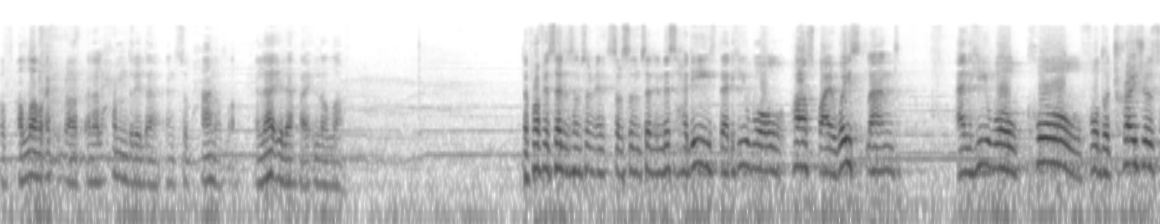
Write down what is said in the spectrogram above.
of Allahu Akbar and Alhamdulillah and Subhanallah and La ilaha illallah. The Prophet said, said in this hadith that he will pass by wasteland and he will call for the treasures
